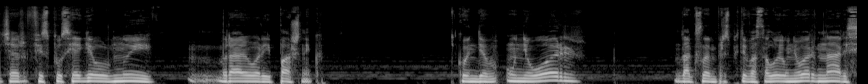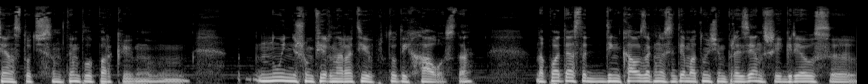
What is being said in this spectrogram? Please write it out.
ce ar fi spus Hegel, nu-i rare ori pașnic. Că unde, uneori, dacă să în perspectiva asta lui, uneori nu are sens tot ce se întâmplă, parcă nu e niciun fir narrativ, tot e haos, da? Dar poate asta din cauza că noi suntem atunci în prezent și e greu să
